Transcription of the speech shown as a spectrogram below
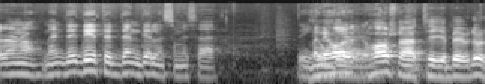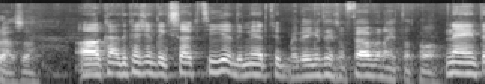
don't know. Men det, det är inte den delen som är så här... Är Men ni har, har såna här tio budord alltså? Ja, det kanske inte är exakt tio, det är mer typ... Men det är ingenting som Feven har hittat på? Nej, inte...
